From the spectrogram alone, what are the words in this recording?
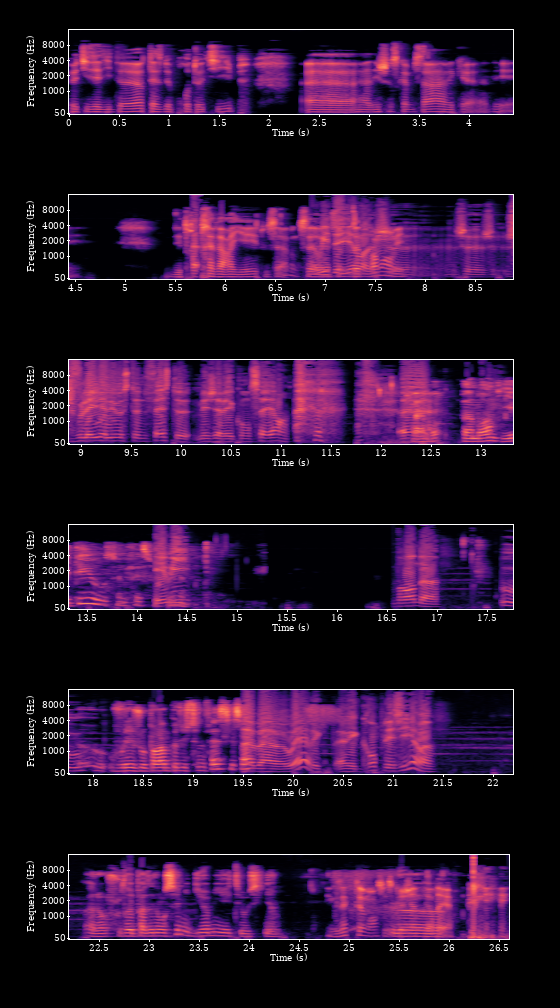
Petits éditeurs, tests de prototypes, euh, des choses comme ça avec euh, des des trucs très variés, tout ça. Donc ça, Ah oui, ça me donne d'ailleurs, vraiment envie. je, je, je, voulais y aller au Stunfest, mais j'avais concert. Euh, Enfin, ben, Brand y était au Sunfest. et au oui. Brand. Ouh. Vous voulez que je vous parle un peu du Stunfest, c'est ça? Ah bah ouais, avec, avec grand plaisir. Alors, je voudrais pas dénoncer, mais Guillaume y était aussi. hein. Exactement, c'est ce que Le- je viens de dire d'ailleurs.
